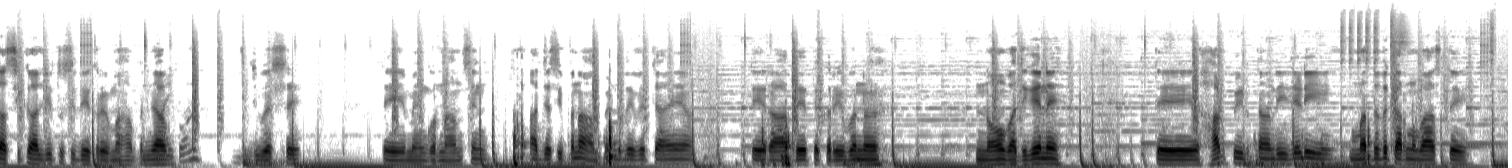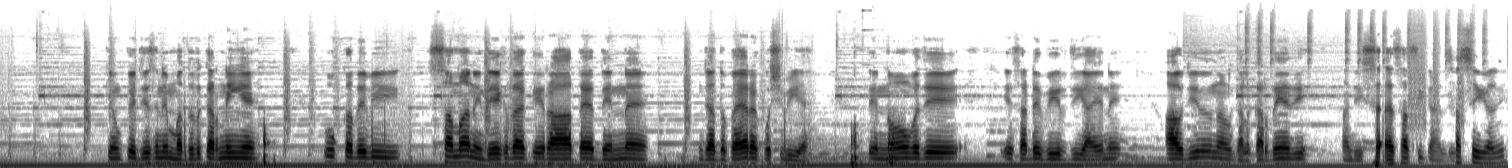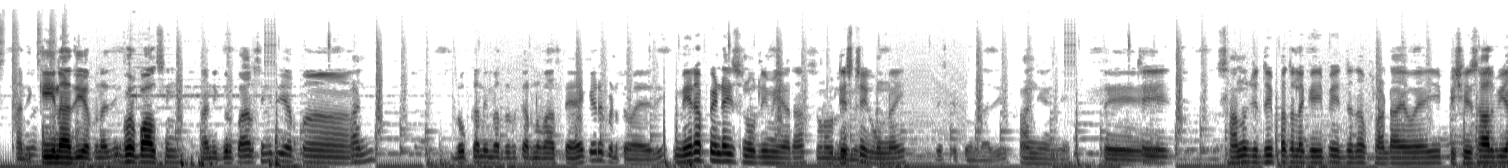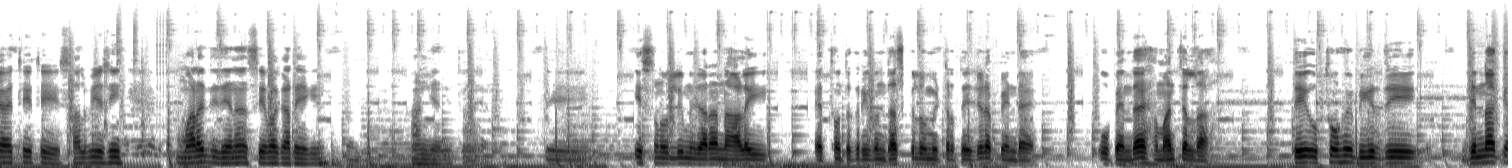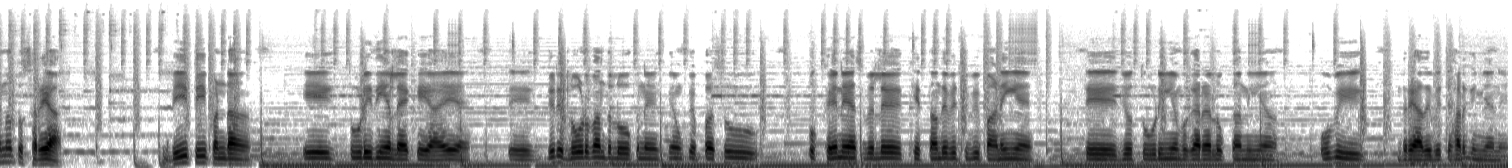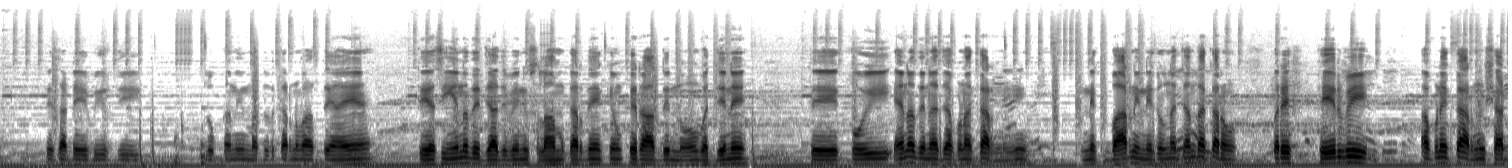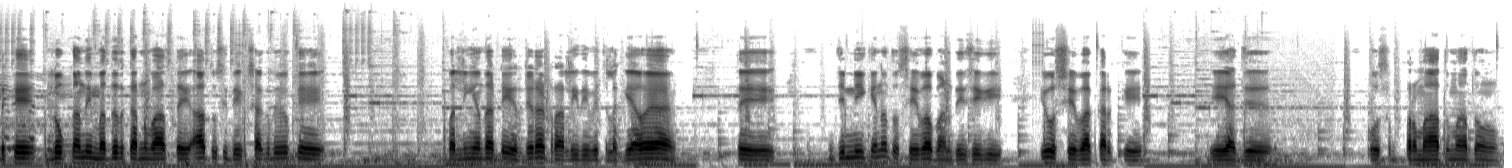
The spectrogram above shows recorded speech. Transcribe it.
ਸਤਿ ਸ਼੍ਰੀ ਅਕਾਲ ਜੀ ਤੁਸੀਂ ਦੇਖ ਰਹੇ ਹੋ ਮਹਾ ਪੰਜਾਬ। ਯੂਐਸਏ ਤੇ ਮੈਂ ਗੁਰਨਾਮ ਸਿੰਘ। ਅੱਜ ਅਸੀਂ ਭਨਾਮ ਪਿੰਡ ਦੇ ਵਿੱਚ ਆਏ ਆ ਤੇ ਰਾਤ ਦੇ ਤਕਰੀਬਨ 9 ਵੱਜ ਗਏ ਨੇ ਤੇ ਹੜ੍ਹ ਪੀੜਤਾਂ ਦੀ ਜਿਹੜੀ ਮਦਦ ਕਰਨ ਵਾਸਤੇ ਕਿਉਂਕਿ ਜਿਸ ਨੇ ਮਦਦ ਕਰਨੀ ਹੈ ਉਹ ਕਦੇ ਵੀ ਸਮਾਂ ਨਹੀਂ ਦੇਖਦਾ ਕਿ ਰਾਤ ਹੈ ਦਿਨ ਹੈ ਜਾਂ ਦੁਪਹਿਰ ਹੈ ਕੁਝ ਵੀ ਹੈ। ਤੇ 9 ਵਜੇ ਇਹ ਸਾਡੇ ਵੀਰ ਜੀ ਆਏ ਨੇ। ਆਓ ਜੀ ਇਹਨਾਂ ਨਾਲ ਗੱਲ ਕਰਦੇ ਆ ਜੀ। ਹਾਂਜੀ ਸ- ਸਤਿ ਸ਼੍ਰੀ ਅਕਾਲ ਜੀ। ਸਤਿ ਸ੍ਰੀ ਅਕਾਲ ਜੀ। ਹਾਂਜੀ ਕੀ ਨਾਂ ਜੀ ਆਪਣਾ ਜੀ? ਗੁਰਪਾਲ ਸਿੰਘ। ਹਾਂਜੀ ਗੁਰਪਾਲ ਸਿੰਘ ਜੀ ਆਪਾਂ ਹਾਂਜੀ। ਲੋਕਾਂ ਦੀ ਮਦਦ ਕਰਨ ਵਾਸਤੇ ਆਏ। ਕਿਹੜੇ ਪਿੰਡ ਤੋਂ ਆਏ ਜੀ? ਮੇਰਾ ਪਿੰਡ ਹੈ ਜੀ ਸਨੋਲੀ ਮਿਆਰਾ ਸਨੋਲੀ ਡਿਸਟ੍ਰਿਕਟ ਉਨਾ ਜੀ। ਡਿਸਟ੍ਰਿਕਟ ਹੁੰਦਾ ਜੀ। ਹਾਂਜੀ ਹਾਂਜੀ। ਤੇ ਤੇ ਸਾਨੂੰ ਜਿੱਦਾਂ ਹੀ ਪਤਾ ਲੱਗਿਆ ਜੀ ਵੀ ਇਦਾਂ ਦਾ ਫਲੱਡ ਆਇਆ ਹੋਇਆ ਜੀ ਪਿਛਲੇ ਸਾਲ ਵੀ ਆਏ ਥੇ ਤੇ ਇਸ ਸਾਲ ਵੀ ਅਸੀਂ ਮਹਾਰਾਜ ਦੀ ਦੇਣਾ ਸੇਵਾ ਕਰ ਰਹੇ ਹੈਗੇ। ਹਾਂਜੀ ਹਾਂਜੀ ਤਾਂ ਤੇ ਇਸ ਸਨੋਲੀ ਮਜਾਰਾ ਨਾਲ ਹੀ ਇੱਥੋਂ ਤਕਰੀਬਨ 10 ਕਿਲੋਮੀਟਰ ਤੇ ਜਿਹੜਾ ਪਿੰਡ ਹੈ ਉਹ ਪੈਂਦਾ ਹੈ ਹਿਮਾਚਲ ਦਾ। ਤੇ ਉੱਥੋਂ ਹੀ ਵੀਰ ਜੀ ਜਿੰਨਾ ਕਿ ਇਹਨਾਂ ਤੋਂ ਸਰਿਆ 20 30 ਪੰਡਾਂ ਇਹ ਤੂੜੀ ਦੀਆਂ ਲੈ ਕੇ ਆਏ ਆ ਤੇ ਜਿਹੜੇ ਲੋੜਵੰਦ ਲੋਕ ਨੇ, ਕਿਉਂਕਿ ਪਸ਼ੂ ਭੁੱਖੇ ਨੇ ਇਸ ਵੇਲੇ ਖੇਤਾਂ ਦੇ ਵਿੱਚ ਵੀ ਪਾਣੀ ਹੈ ਤੇ ਜੋ ਤੂੜੀਆਂ ਵਗੈਰਾ ਲੋਕਾਂ ਦੀਆਂ, ਉਹ ਵੀ ਦਰਿਆ ਦੇ ਵਿੱਚ ਹੜ ਗਈਆਂ ਨੇ ਤੇ ਸਾਡੇ ਵੀਰ ਜੀ ਲੋਕਾਂ ਦੀ ਮਦਦ ਕਰਨ ਵਾਸਤੇ ਆਏ ਆ ਤੇ ਅਸੀਂ ਇਹਨਾਂ ਦੇ ਜਜ਼ਬੇ ਨੂੰ ਸਲਾਮ ਕਰਦੇ ਹਾਂ ਕਿਉਂਕਿ ਰਾਤ ਦੇ 9 ਵਜੇ ਨੇ ਤੇ ਕੋਈ ਇਹਨਾਂ ਦਿਨਾਂ 'ਚ ਆਪਣਾ ਘਰ ਨਹੀਂ, ਨਿਕ ਬਾਹਰ ਨਹੀਂ ਨਿਕਲਣਾ ਚਾਹੁੰਦਾ ਘਰੋਂ। ਪਰ ਇਹ ਫੇਰ ਵੀ ਆਪਣੇ ਘਰ ਨੂੰ ਛੱਡ ਕੇ ਲੋਕਾਂ ਦੀ ਮਦਦ ਕਰਨ ਵਾਸਤੇ ਆ ਤੁਸੀਂ ਦੇਖ ਸਕਦੇ ਹੋ ਕਿ ਪੱਲੀਆਂ ਦਾ ਢੇਰ ਜਿਹੜਾ ਟਰਾਲੀ ਦੇ ਵਿੱਚ ਲੱਗਿਆ ਹੋਇਆ ਹੈ ਤੇ ਜਿੰਨੀ ਕਿ ਇਹਨਾਂ ਤੋਂ ਸੇਵਾ ਬਣਦੀ ਸੀਗੀ, ਇਹ ਉਹ ਸੇਵਾ ਕਰਕੇ ਇਹ ਅੱਜ ਉਸ ਪ੍ਰਮਾਤਮਾ ਤੋਂ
